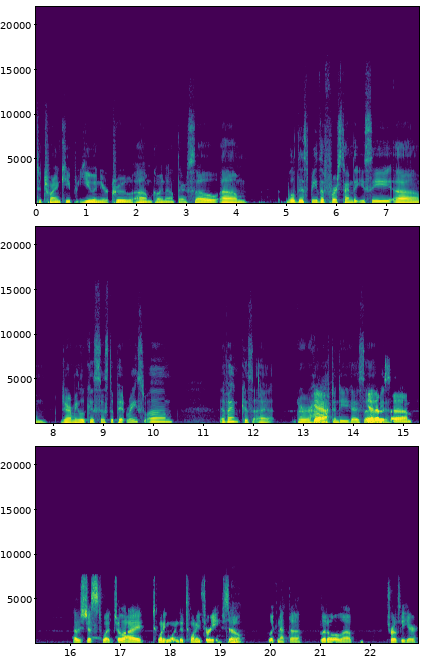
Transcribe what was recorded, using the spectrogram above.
to try and keep you and your crew um, going out there. So, um, will this be the first time that you see um, Jeremy Lucas since the Pitt Race um, event? Because uh, or how yeah. often do you guys? Uh, yeah, that was um, that was just what July twenty one to twenty three. So, oh. looking at the little uh, trophy here.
